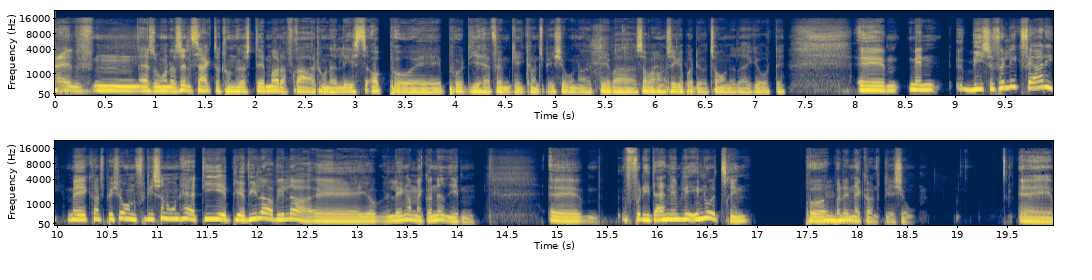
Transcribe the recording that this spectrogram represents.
Ej, mm, altså hun har selv sagt, at hun hører stemmer derfra, at hun har læst op på, øh, på de her 5G-konspirationer, og det var, så var hun sikker på, at det var tårnet, der havde gjort det. Øh, men vi er selvfølgelig ikke færdige med konspirationen, fordi sådan nogle her, de øh, bliver vildere og vildere, øh, jo længere man går ned i dem. Øh, fordi der er nemlig endnu et trin på, mm-hmm. på Mhm. den her konspiration. Øh,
